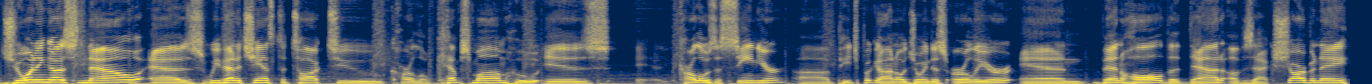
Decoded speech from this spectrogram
Joining us now, as we've had a chance to talk to Carlo Kemp's mom, who is Carlo is a senior. Uh, Peach Pagano joined us earlier, and Ben Hall, the dad of Zach Charbonnet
